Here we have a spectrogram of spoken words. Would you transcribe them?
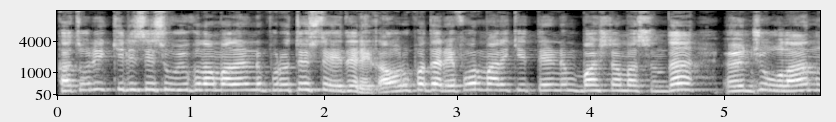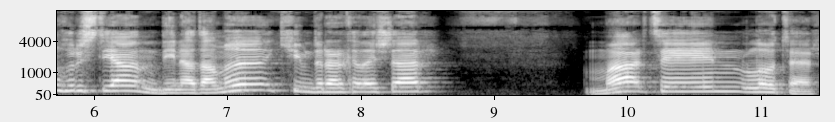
Katolik Kilisesi uygulamalarını protesto ederek Avrupa'da reform hareketlerinin başlamasında öncü olan Hristiyan din adamı kimdir arkadaşlar? Martin Luther.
